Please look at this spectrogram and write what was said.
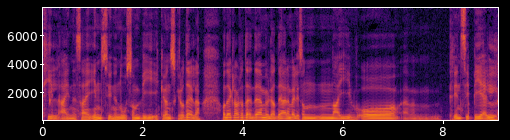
tilegne seg innsyn i noe som vi ikke ønsker å dele. Og Det er klart at det, det er mulig at det er en veldig sånn naiv og eh, prinsipiell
